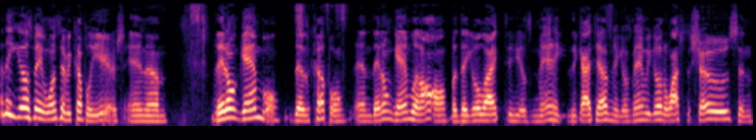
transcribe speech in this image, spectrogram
I think he goes maybe once every couple of years, and um, they don't gamble. There's a couple, and they don't gamble at all, but they go like to. He goes, man. He, the guy tells me, he goes, man, we go to watch the shows, and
